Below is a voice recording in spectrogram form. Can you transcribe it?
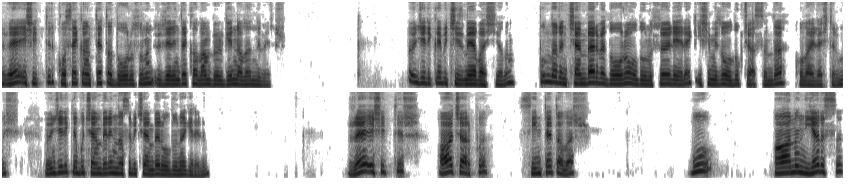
r eşittir kosekant theta doğrusunun üzerinde kalan bölgenin alanını verir? Öncelikle bir çizmeye başlayalım. Bunların çember ve doğru olduğunu söyleyerek işimizi oldukça aslında kolaylaştırmış. Öncelikle bu çemberin nasıl bir çember olduğuna gelelim. R eşittir A çarpı sin tetalar. Bu A'nın yarısı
